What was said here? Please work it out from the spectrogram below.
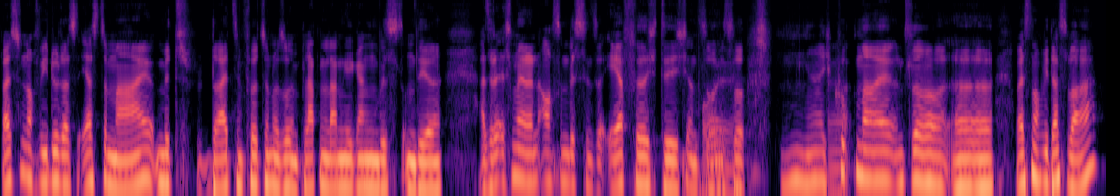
Weißt du noch, wie du das erste Mal mit 13, 14 oder so im Plattenladen gegangen bist, um dir, also da ist man ja dann auch so ein bisschen so ehrfürchtig und so, Voll. und so hm, ja, ich guck mal und so. Äh, weißt du noch, wie das war?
